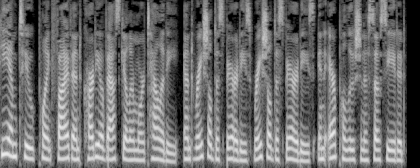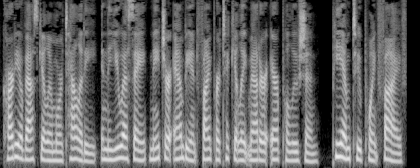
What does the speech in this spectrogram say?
PM2.5 and cardiovascular mortality and racial disparities Racial disparities in air pollution associated cardiovascular mortality in the USA Nature ambient fine particulate matter air pollution, PM2.5,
